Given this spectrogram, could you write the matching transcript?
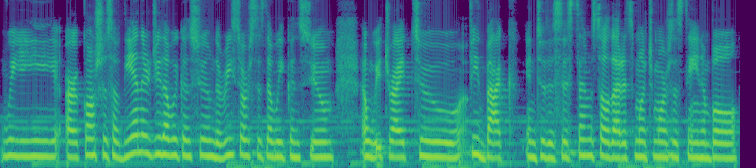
we are conscious of the energy that we consume, the resources that we consume, and we try to feed back into the system so that it's much more sustainable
